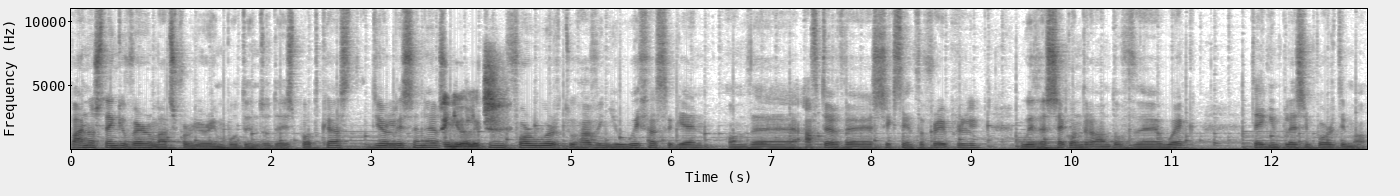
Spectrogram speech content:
Panos, thank you very much for your input in today's podcast. Dear listeners, Thank you, Alex. looking forward to having you with us again on the after the 16th of April with the second round of the WEC taking place in Portimao.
